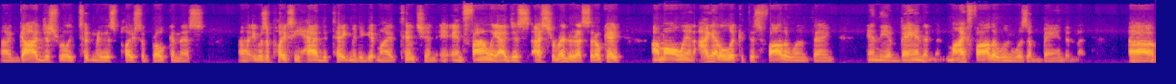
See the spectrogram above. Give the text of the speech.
uh, God just really took me to this place of brokenness. Uh, it was a place He had to take me to get my attention. And, and finally, I just I surrendered. I said, "Okay, I'm all in. I got to look at this father wound thing and the abandonment. My father wound was abandonment." Uh,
